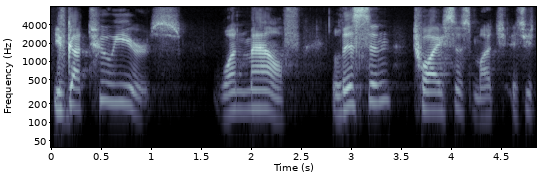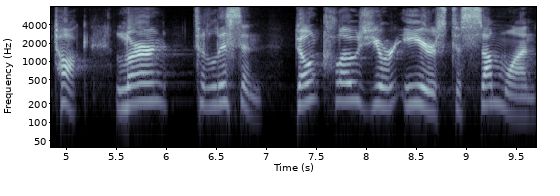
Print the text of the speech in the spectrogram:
You've got two ears, one mouth. Listen twice as much as you talk. Learn to listen. Don't close your ears to someone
